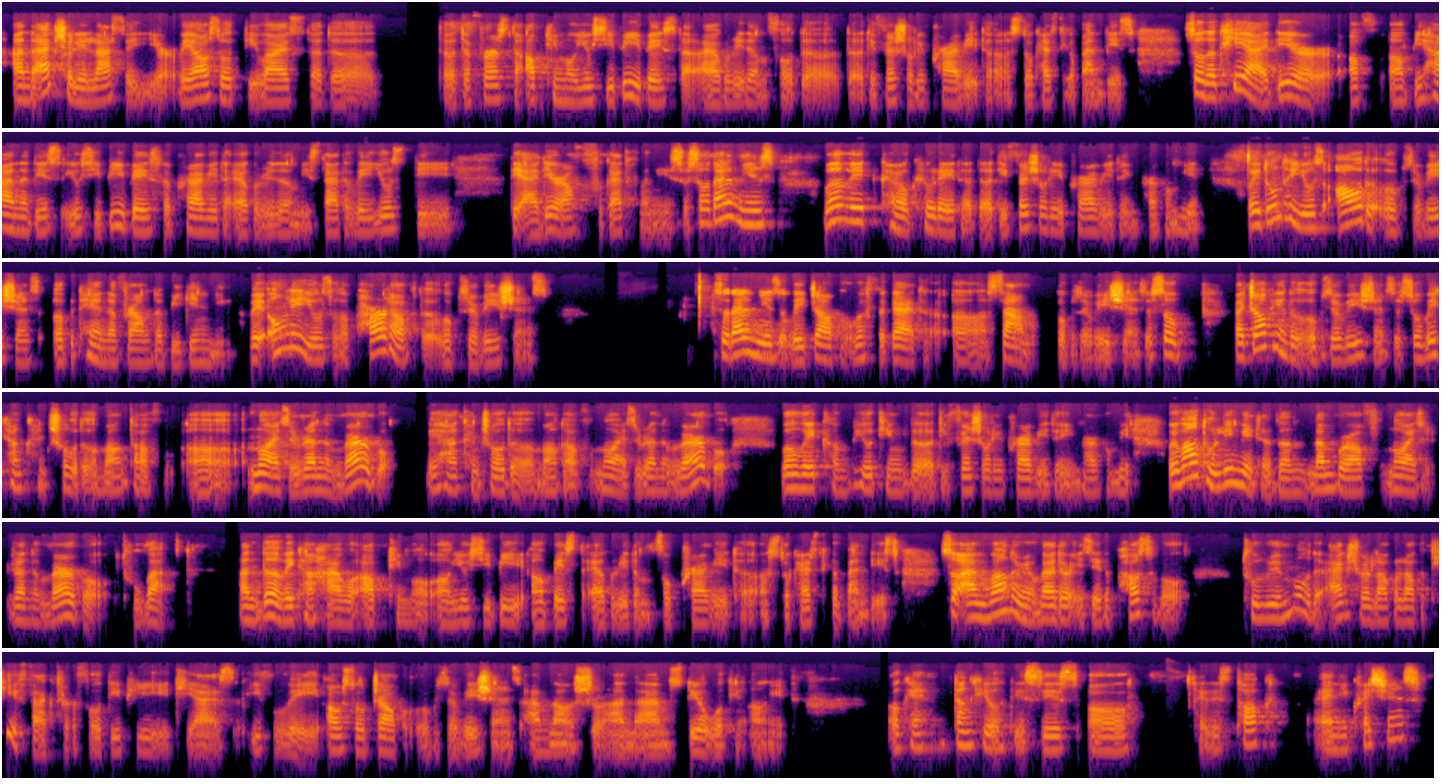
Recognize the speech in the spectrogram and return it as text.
And actually last year, we also devised the, the, the first optimal UCB-based algorithm for the, the differentially private uh, stochastic bandits. So the key idea of uh, behind this UCB-based private algorithm is that we use the, the idea of forgetfulness. So that means when we calculate the differentially private empirical mean, we don't use all the observations obtained from the beginning. We only use a part of the observations so that means we drop, we forget uh, some observations. So by dropping the observations, so we can control the amount of uh, noise random variable. We can control the amount of noise random variable when we're computing the differentially private empirical mean. We want to limit the number of noise random variable to one. And then we can have an optimal uh, UCB uh, based algorithm for private uh, stochastic bandits. So I'm wondering whether is it possible to remove the actual log log t factor for DPTS if we also drop observations. I'm not sure and I'm still working on it. Okay, thank you. This is all today's talk. Any questions?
